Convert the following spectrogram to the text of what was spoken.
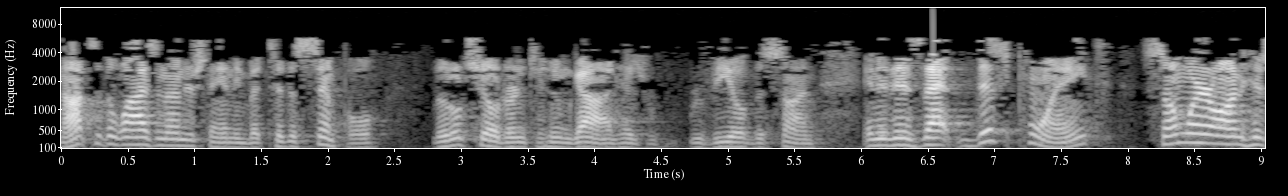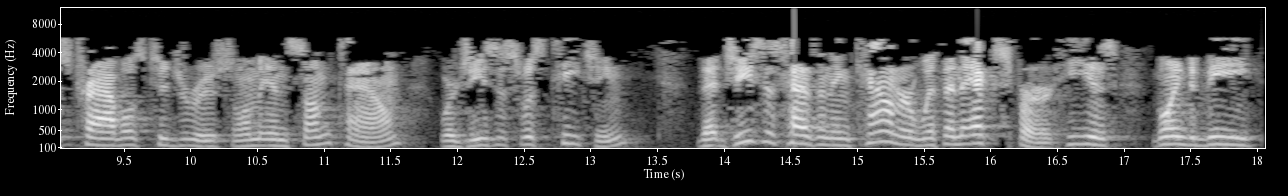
Not to the wise and understanding, but to the simple little children to whom God has revealed the Son. And it is at this point somewhere on his travels to Jerusalem in some town where Jesus was teaching that Jesus has an encounter with an expert. He is going to be,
